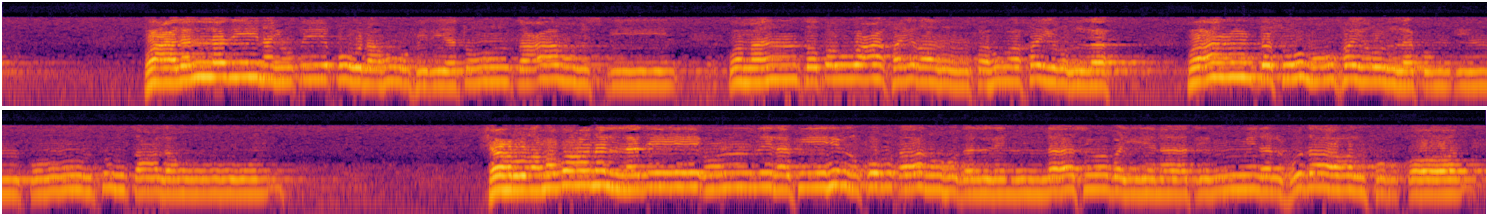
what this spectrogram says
وعلى الذين يطيقونه فدية طعام مسكين. ومن تطوع خيرا فهو خير له. وأن تصوموا خير لكم إن كنتم تعلمون. شهر رمضان الذي أنزل فيه القرآن هدى للناس وبينات من الهدى والفرقان.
